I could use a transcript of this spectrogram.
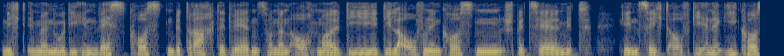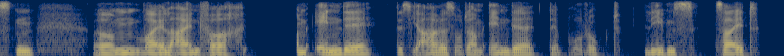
nicht immer nur die Investkosten betrachtet werden, sondern auch mal die, die laufenden Kosten, speziell mit Hinsicht auf die Energiekosten, ähm, weil einfach am Ende des Jahres oder am Ende der Produktlebenszeit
